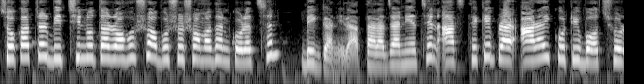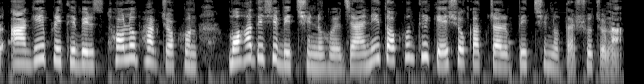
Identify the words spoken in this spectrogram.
সোকাত্রার বিচ্ছিন্নতার রহস্য অবশ্য সমাধান করেছেন বিজ্ঞানীরা। তারা জানিয়েছেন, আজ থেকে প্রায় আড়াই কোটি বছর আগে পৃথিবীর স্থলভাগ যখন মহাদেশে বিচ্ছিন্ন হয়ে যায়নি, তখন থেকে সোকাত্রার বিচ্ছিন্নতার সূচনা।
